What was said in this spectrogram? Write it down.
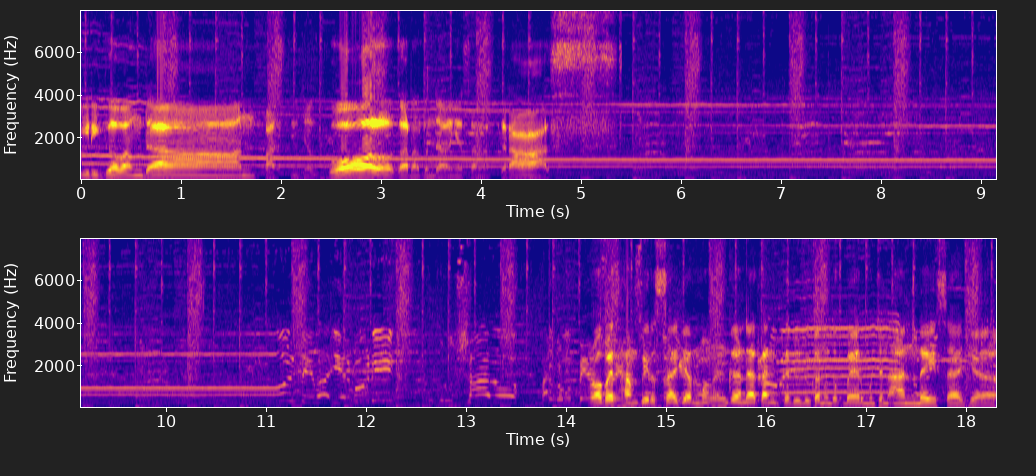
kiri gawang dan pastinya gol karena tendangannya sangat keras. Robert hampir saja menggandakan kedudukan untuk Bayern Munchen andai saja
